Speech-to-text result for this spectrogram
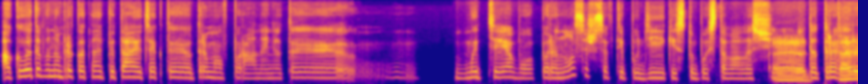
А коли тебе, наприклад, навіть питають, як ти отримав поранення, ти миттєво переносишся в ті події, які з тобою ставалися, чи? Е, Ну, Та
